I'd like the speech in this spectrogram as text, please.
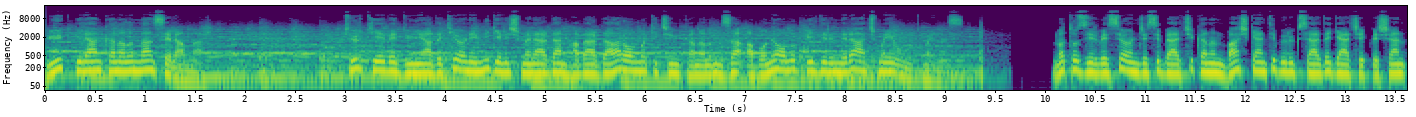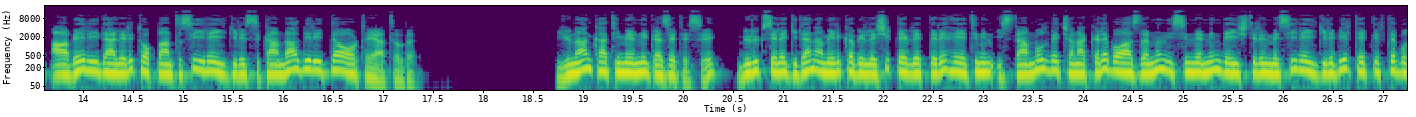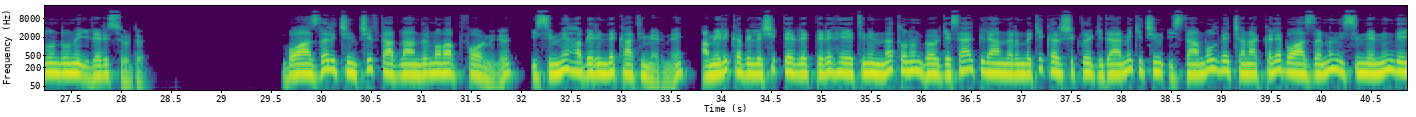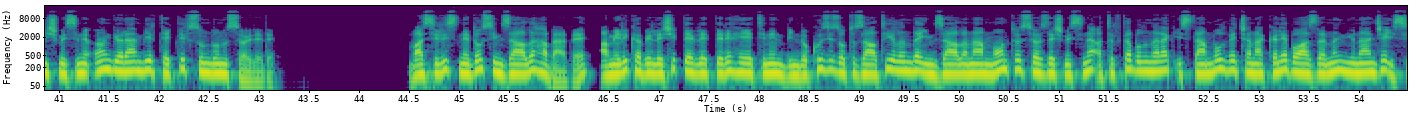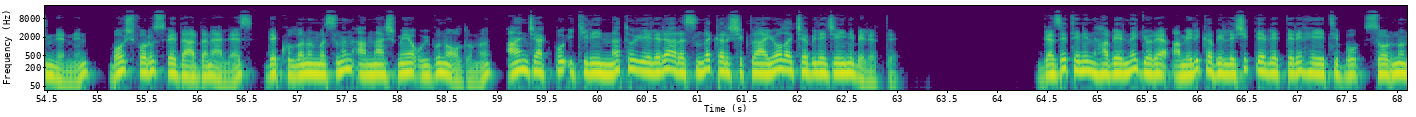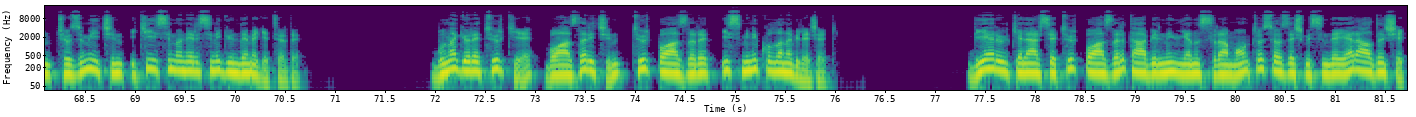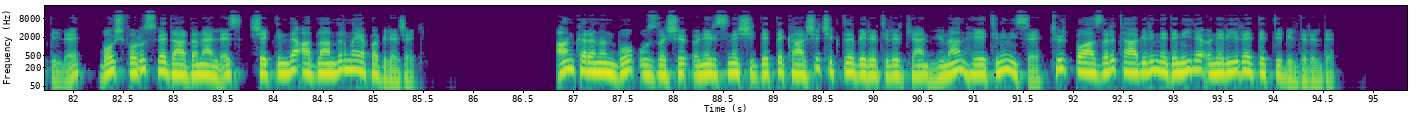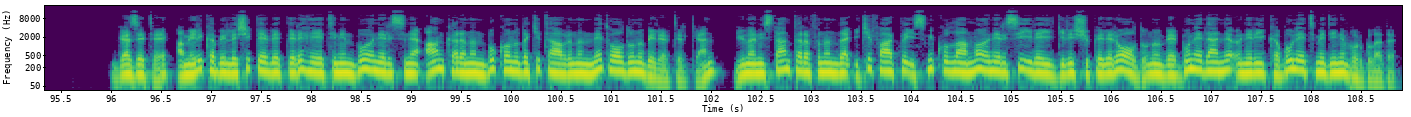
Büyük Plan kanalından selamlar. Türkiye ve dünyadaki önemli gelişmelerden haberdar olmak için kanalımıza abone olup bildirimleri açmayı unutmayınız. NATO zirvesi öncesi Belçika'nın başkenti Brüksel'de gerçekleşen AB liderleri toplantısı ile ilgili skandal bir iddia ortaya atıldı. Yunan Katimerini gazetesi, Brüksel'e giden Amerika Birleşik Devletleri heyetinin İstanbul ve Çanakkale boğazlarının isimlerinin değiştirilmesiyle ilgili bir teklifte bulunduğunu ileri sürdü. Boğazlar için çift adlandırma VAP formülü, isimli haberinde Katimerini, Amerika Birleşik Devletleri heyetinin NATO'nun bölgesel planlarındaki karışıklığı gidermek için İstanbul ve Çanakkale boğazlarının isimlerinin değişmesini öngören bir teklif sunduğunu söyledi. Vasilis Nedos imzalı haberde, Amerika Birleşik Devletleri heyetinin 1936 yılında imzalanan Montreux Sözleşmesi'ne atıfta bulunarak İstanbul ve Çanakkale boğazlarının Yunanca isimlerinin, Bosforus ve Dardanelles, de kullanılmasının anlaşmaya uygun olduğunu, ancak bu ikiliğin NATO üyeleri arasında karışıklığa yol açabileceğini belirtti. Gazetenin haberine göre Amerika Birleşik Devletleri heyeti bu sorunun çözümü için iki isim önerisini gündeme getirdi. Buna göre Türkiye, Boğazlar için Türk Boğazları ismini kullanabilecek. Diğer ülkelerse Türk Boğazları tabirinin yanı sıra Montreux Sözleşmesi'nde yer aldığı şekliyle Bosforus ve Dardanelles şeklinde adlandırma yapabilecek. Ankara'nın bu uzlaşı önerisine şiddetle karşı çıktığı belirtilirken Yunan heyetinin ise Türk Boğazları tabiri nedeniyle öneriyi reddettiği bildirildi. Gazete, Amerika Birleşik Devletleri heyetinin bu önerisine Ankara'nın bu konudaki tavrının net olduğunu belirtirken, Yunanistan tarafının da iki farklı ismi kullanma önerisi ile ilgili şüpheleri olduğunu ve bu nedenle öneriyi kabul etmediğini vurguladı.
